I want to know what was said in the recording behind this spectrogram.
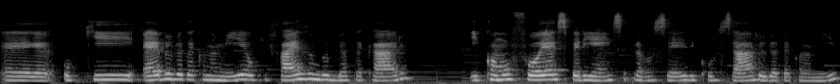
é, o que é biblioteconomia, o que faz um bibliotecário e como foi a experiência para você de cursar biblioteconomia?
